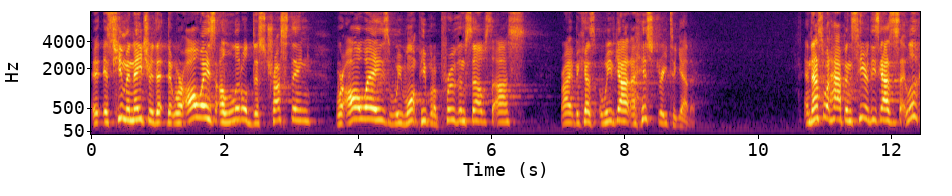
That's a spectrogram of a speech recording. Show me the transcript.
It's human nature that, that we're always a little distrusting. We're always, we want people to prove themselves to us right? Because we've got a history together. And that's what happens here. These guys say, look,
